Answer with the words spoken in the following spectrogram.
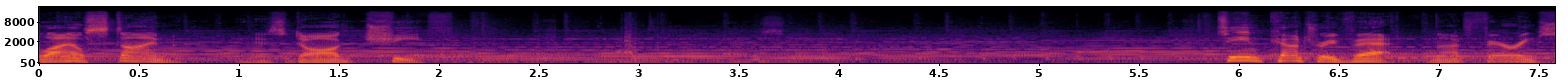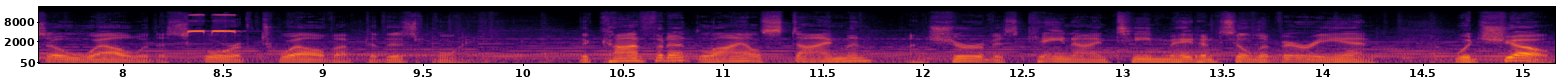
Lyle Steinman and his dog Chief. Team Country Vet not faring so well with a score of 12 up to this point. The confident Lyle Steinman, unsure of his canine teammate until the very end, would show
